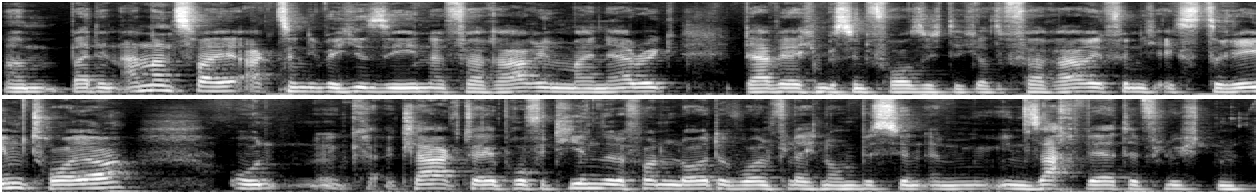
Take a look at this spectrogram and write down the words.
Ähm, bei den anderen zwei Aktien, die wir hier sehen, äh, Ferrari und Mineric, da wäre ich ein bisschen vorsichtig. Also Ferrari finde ich extrem teuer Und äh, klar, aktuell profitieren sie davon. Leute wollen vielleicht noch ein bisschen in Sachwerte flüchten.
